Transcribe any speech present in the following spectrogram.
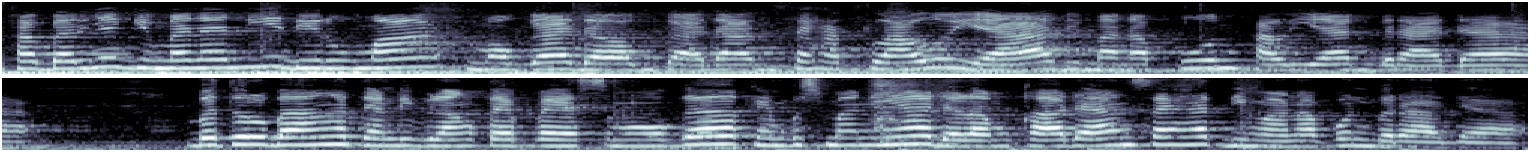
Kabarnya gimana nih di rumah? Semoga dalam keadaan sehat selalu ya di mana pun kalian berada. Betul banget yang dibilang TP, semoga Campus Mania dalam keadaan sehat di mana pun berada.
